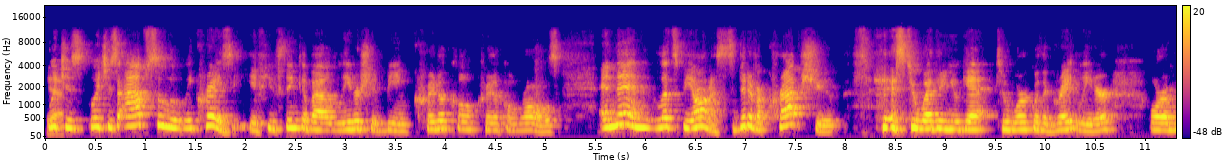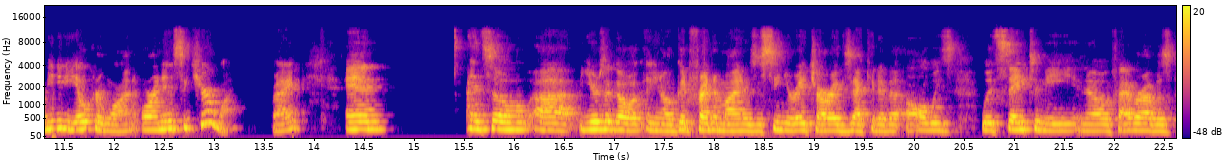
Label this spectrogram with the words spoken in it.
which is which is absolutely crazy if you think about leadership being critical critical roles. And then let's be honest it's a bit of a crapshoot as to whether you get to work with a great leader or a mediocre one or an insecure one right? And and so uh, years ago, you know, a good friend of mine who's a senior HR executive always would say to me, you know, if ever I was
